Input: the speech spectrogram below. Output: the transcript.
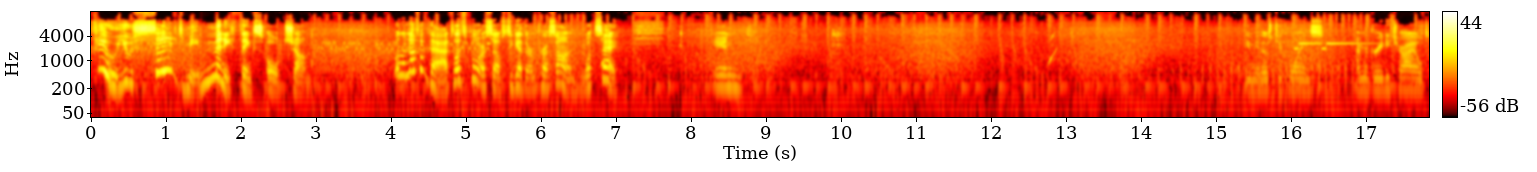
Phew, you saved me! Many thanks, old chum. Well, enough of that. Let's pull ourselves together and press on. What say? And... Give me those two coins. I'm a greedy child.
